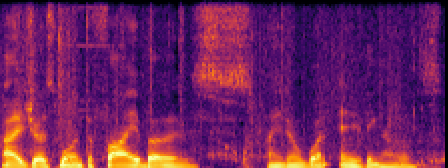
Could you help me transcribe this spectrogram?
I just want the fibers. I don't want anything else.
